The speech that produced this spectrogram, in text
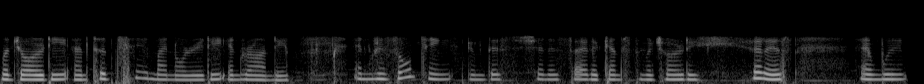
majority and Tutsi minority in Rwanda, and resulting in this genocide against the majority Hutus and we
